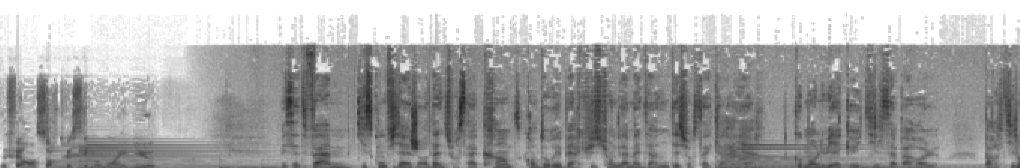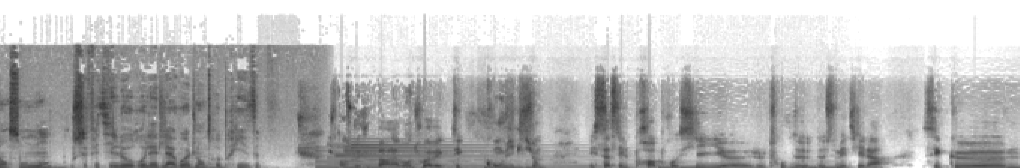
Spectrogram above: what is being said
de faire en sorte que ces moments aient lieu. Mais cette femme qui se confie à Jordan sur sa crainte quant aux répercussions de la maternité sur sa carrière, Comment lui accueille-t-il sa parole? Parle-t-il en son nom ou se fait-il le relais de la voix de l'entreprise? Je pense que tu parles avant tout avec tes convictions. Et ça, c'est le propre aussi, euh, je trouve, de, ce métier-là. C'est que euh,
